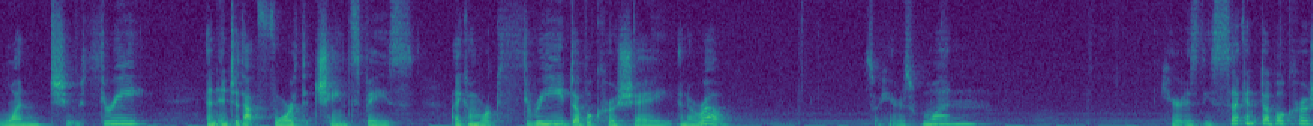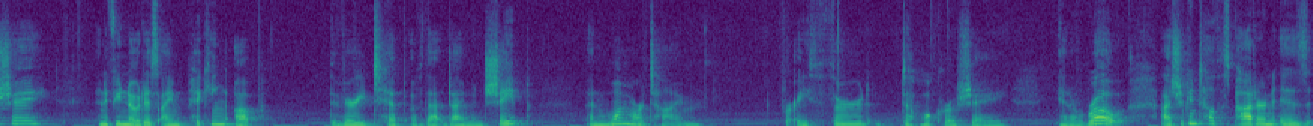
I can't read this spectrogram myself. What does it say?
one, two, three, and into that fourth chain space, I can work three double crochet in a row. So here's one, here is the second double crochet. And if you notice, I'm picking up the very tip of that diamond shape. And one more time for a third double crochet in a row. As you can tell, this pattern is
